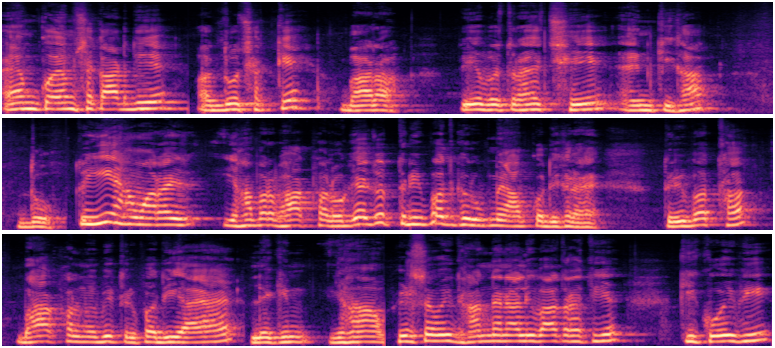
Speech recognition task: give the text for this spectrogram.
एम को एम से काट दिए और दो छक्के, बारह। तो ये बच रहा है छः एन की घात दो। तो ये हमारा यहाँ पर भागफल हो गया, जो त्रिपद के रूप में आपको दिख रहा है। त्रिपद था, भागफल में भी त्रिपद ही आया है, लेकिन यहाँ फिर से वही ध्यान देने वाली बात रहती है कि कोई भी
